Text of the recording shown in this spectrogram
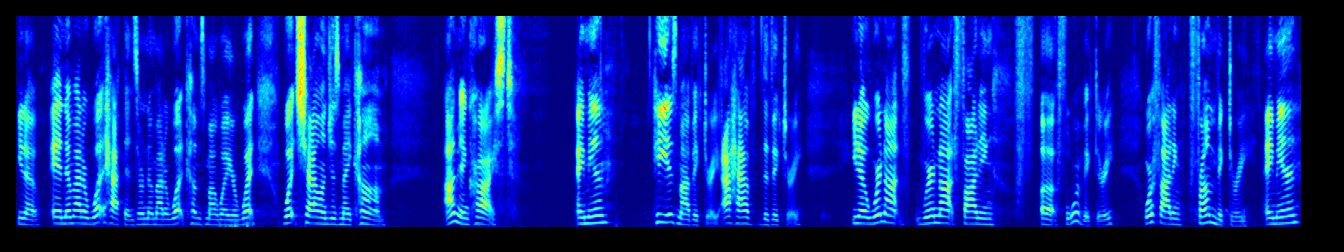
You know, and no matter what happens, or no matter what comes my way, or what what challenges may come, I'm in Christ. Amen. He is my victory. I have the victory. You know, we're not we're not fighting uh, for victory. We're fighting from victory. Amen?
